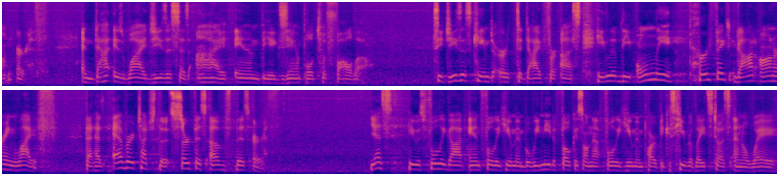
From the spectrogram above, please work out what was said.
on earth. And that is why Jesus says, I am the example to follow. See, Jesus came to earth to die for us. He lived the only perfect, God honoring life that has ever touched the surface of this earth. Yes, he was fully God and fully human, but we need to focus on that fully human part because he relates to us in a way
